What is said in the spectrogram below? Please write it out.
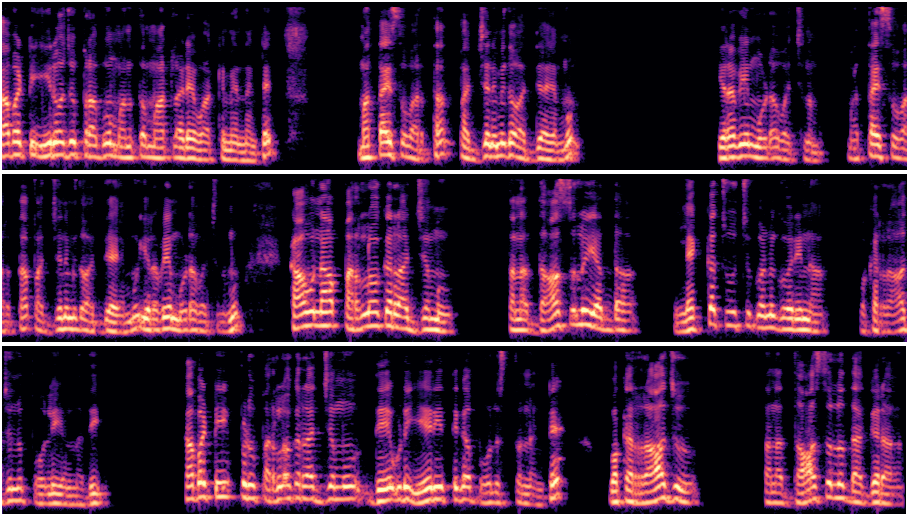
కాబట్టి ఈరోజు ప్రభు మనతో మాట్లాడే వాక్యం ఏంటంటే మత్తాయిసు వార్త పద్దెనిమిదో అధ్యాయము ఇరవై మూడో వచనము. మత్తాయిసు వార్త పద్దెనిమిదో అధ్యాయము ఇరవై మూడో వచనము. కావున పరలోక రాజ్యము తన దాసులు ఎద్ద లెక్క చూచుకొని కోరిన ఒక రాజును పోలి ఉన్నది. కాబట్టి ఇప్పుడు పరలోక రాజ్యము దేవుడు ఏ రీతిగా పోలుస్తుందంటే ఒక రాజు తన దాసుల దగ్గర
